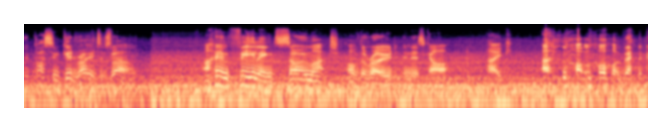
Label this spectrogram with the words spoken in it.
We've got some good roads as well. I am feeling so much of the road in this car, like a lot more than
